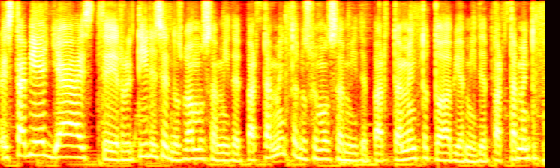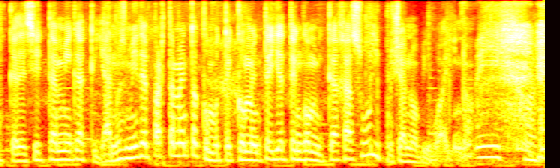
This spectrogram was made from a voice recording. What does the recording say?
está bien, ya este, retírese, nos vamos a mi departamento, nos fuimos a mi departamento, todavía a mi departamento, porque decirte, amiga, que ya no es mi departamento, como te comenté, ya tengo mi caja azul y pues ya no vivo ahí, ¿no? Híjole.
